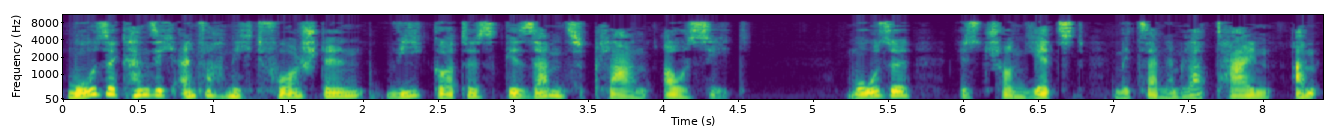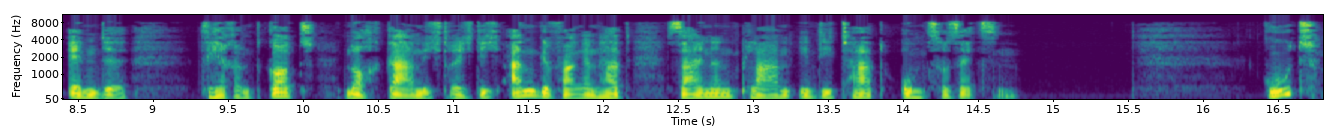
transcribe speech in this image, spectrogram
Mose kann sich einfach nicht vorstellen, wie Gottes Gesamtplan aussieht. Mose ist schon jetzt mit seinem Latein am Ende, während Gott noch gar nicht richtig angefangen hat, seinen Plan in die Tat umzusetzen. Gut,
